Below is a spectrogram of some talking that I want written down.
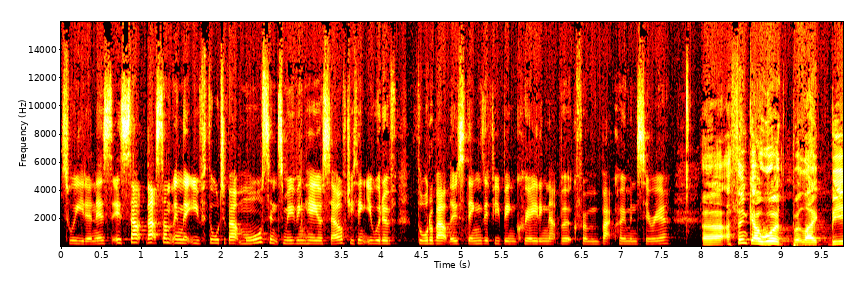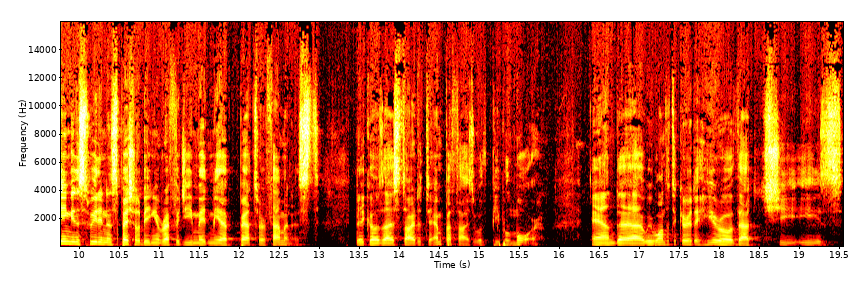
Sweden. Is, is that, that something that you've thought about more since moving here yourself? Do you think you would have thought about those things if you'd been creating that book from back home in Syria? Uh, I think I would, but like being in Sweden, especially being a refugee, made me a better feminist because I started to empathize with people more. And uh, we wanted to create a hero that she is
